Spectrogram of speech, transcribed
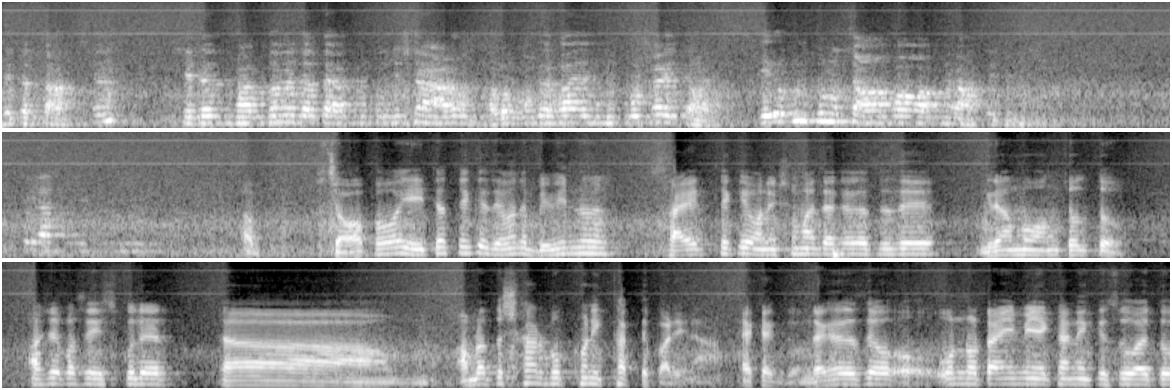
যেটা চাচ্ছেন সেটার মাধ্যমে যাতে আপনার প্রতিষ্ঠান আরও ভালোভাবে হয় এবং প্রসারিত হয়। এরকম কোনো চাওয়া পাওয়া আপনার আছে কিনা? চাওয়া পাওয়া এইটা থেকে যে মানে বিভিন্ন সাইড থেকে অনেক সময় দেখা গেছে যে গ্রাম্য অঞ্চল তো, আশেপাশে স্কুলের আমরা তো সার্বক্ষণিক থাকতে পারি না, এক একজন। দেখা গেছে অন্য টাইমে এখানে কিছু হয়তো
